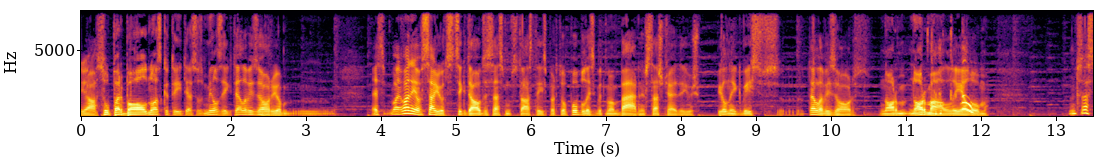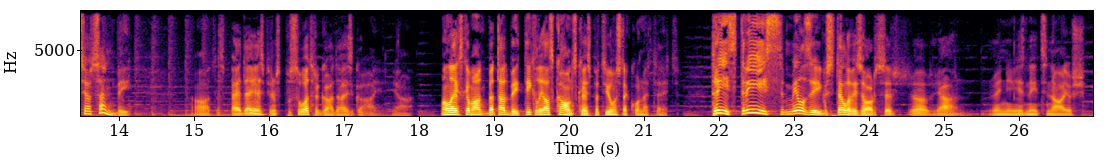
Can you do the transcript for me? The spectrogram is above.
jā, superbolu noskatīties uz milzīgu televizoru. Jo, mm, es, man man jau sajūta, cik daudz es esmu stāstījis par to publiski, bet man bērni ir sašķēdījuši pilnīgi visus televizorus, norm, normāla lieluma. Nu, tas jau sen bija. Jā, tas pēdējais pirms pusotra gada aizgāja. Jā. Man liekas, ka man tad bija tik liels kauns, ka es pat jums neko neteicu. Trīs, trīs milzīgus televizorus ir jā, viņi iznīcinājuši.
